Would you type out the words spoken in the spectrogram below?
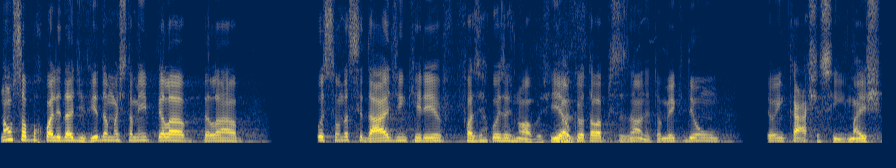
não só por qualidade de vida, mas também pela pela posição da cidade em querer fazer coisas novas. E mas... é o que eu estava precisando. Então meio que deu um deu um encaixe assim, mas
